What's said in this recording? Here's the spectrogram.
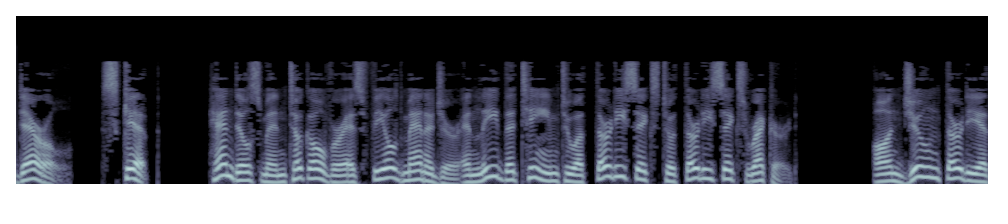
Daryl Skip Handelsman took over as field manager and lead the team to a 36-36 record. On June 30,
